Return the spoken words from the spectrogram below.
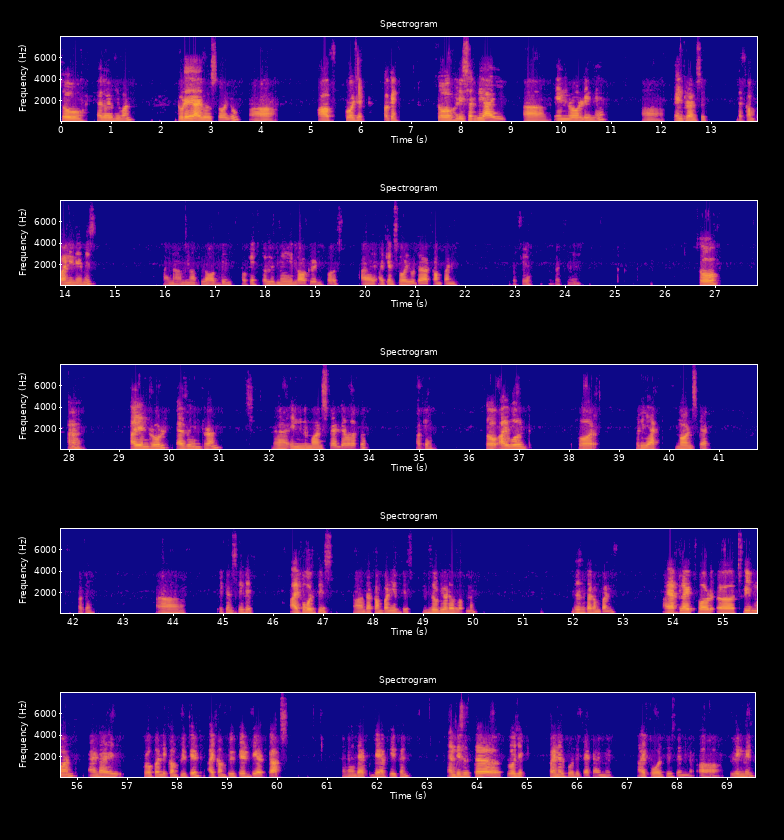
So, hello everyone. Today I will show you uh, a project. Okay. So recently I uh, enrolled in a uh, internship. The company name is, and I'm not logged in. Okay. So let me log in first. I I can show you the company. Okay. Let me. So I enrolled as an intern uh, in MERN Stack Developer. Okay. So I worked for React Monster. Okay. Uh, you can see this. I post this. Uh, the company is this Zidio Development. This is the company. I applied for uh, three months and I properly completed. I completed their tasks uh, that they have given. And this is the project, final project that I made. I post this in uh, LinkedIn.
